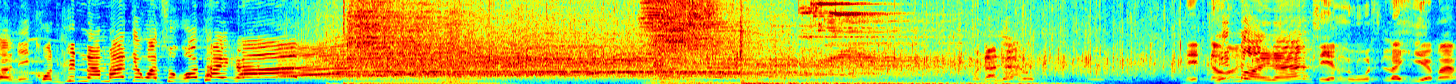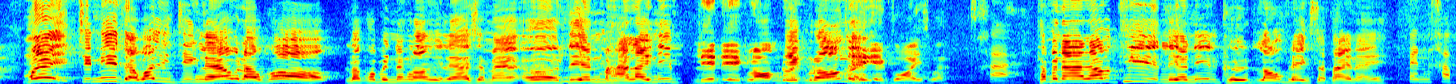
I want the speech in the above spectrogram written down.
ตอนนี้คนขึ้นนำฮะจังหวัดสุโขทัยครับ คนนั้นนะนิดหน่อยนิดหน่อยนะ เสียงหนูละเหี่ยมาก ไม่จิมมี่แต่ว่าจริง ๆ แล้วเราก็เราก็เป็นนักร้องอยู่แล้วใช่ไหมเออเรียนมหาลัยนี่ เรียนเอกร้องด้วยเอกร้องเนี่ยเขาเรียกเอก voice ป่ะค่ะ ธรรมดาแล้วที่เรียนนี่คือร้องเพลงสไตล์ไหน เป็นขับ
